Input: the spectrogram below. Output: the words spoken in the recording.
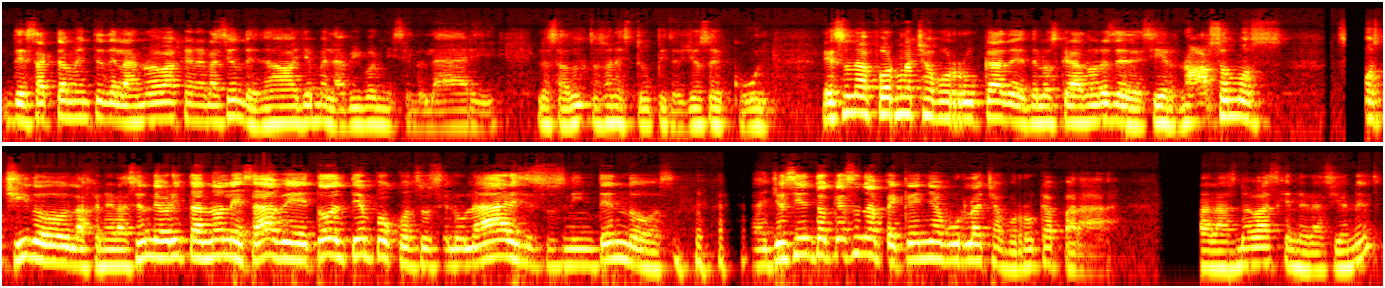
de exactamente de la nueva generación de no, yo me la vivo en mi celular y los adultos son estúpidos, yo soy cool. Es una forma chaburruca de, de los creadores de decir, no, somos, somos chidos, la generación de ahorita no le sabe, todo el tiempo con sus celulares y sus Nintendos. yo siento que es una pequeña burla chaburruca para, para las nuevas generaciones.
